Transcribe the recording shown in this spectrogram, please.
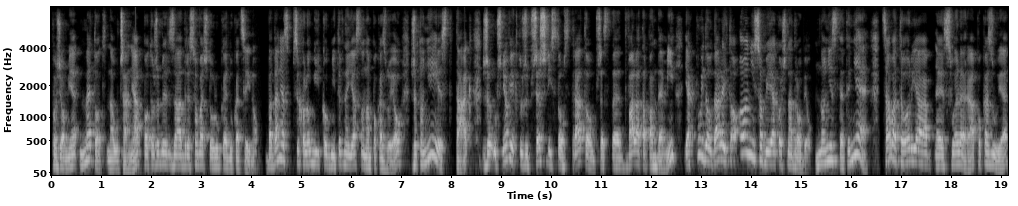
poziomie metod nauczania, po to, żeby zaadresować tą lukę edukacyjną. Badania z psychologii kognitywnej jasno nam pokazują, że to nie jest tak, że uczniowie, którzy przeszli z tą stratą przez te dwa lata pandemii, jak pójdą dalej, to oni sobie jakoś nadrobią. No niestety nie. Cała teoria e, Swellera pokazuje,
